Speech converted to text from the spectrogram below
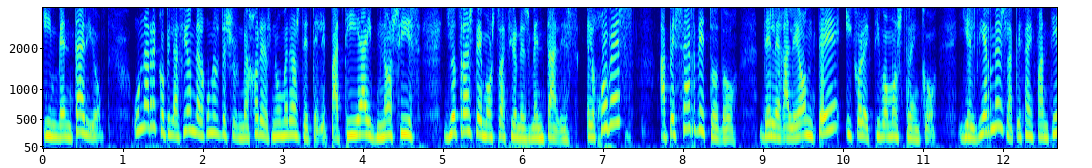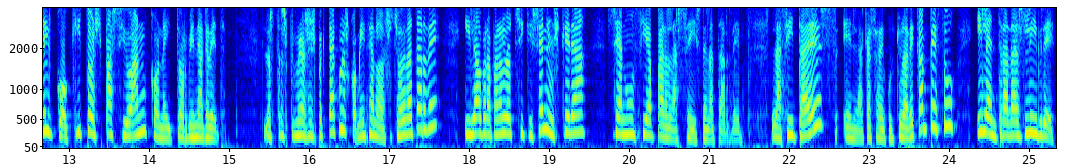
Inventario, una recopilación de algunos de sus mejores números de telepatía, hipnosis y otras demostraciones mentales. El jueves, a pesar de todo, de Legaleón T y Colectivo Mostrenco. Y el viernes, la pieza infantil Coquito Espacioan con Heitor Vinagret. Los tres primeros espectáculos comienzan a las 8 de la tarde y la obra para los chiquis en euskera se anuncia para las 6 de la tarde. La cita es en la Casa de Cultura de Campezu y la entrada es libre.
